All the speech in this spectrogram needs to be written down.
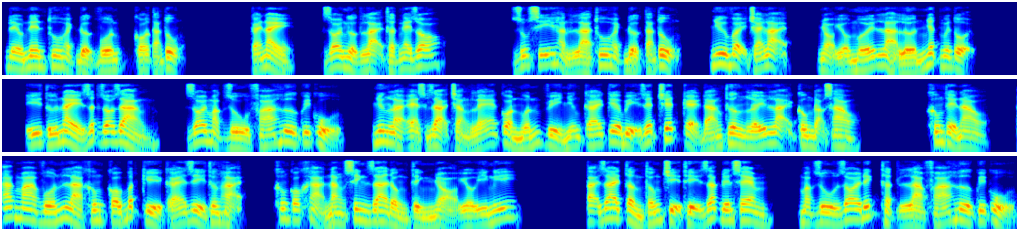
đều nên thu hoạch được vốn có tán tụng. Cái này do ngược lại thật nghe rõ. Dũng sĩ hẳn là thu hoạch được tán tụng, như vậy trái lại, nhỏ yếu mới là lớn nhất nguyên tội. Ý tứ này rất rõ ràng doi mặc dù phá hư quy củ, nhưng là s dạ chẳng lẽ còn muốn vì những cái kia bị giết chết kẻ đáng thương lấy lại công đạo sao? Không thể nào ác ma vốn là không có bất kỳ cái gì thương hại, không có khả năng sinh ra đồng tình nhỏ yếu ý nghĩ. Tại giai tầng thống trị thị giác đến xem, mặc dù roi đích thật là phá hư quy củ,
